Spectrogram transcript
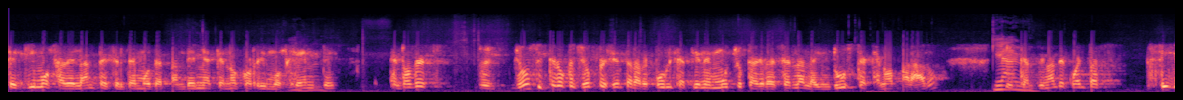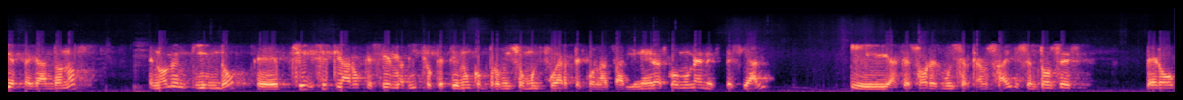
seguimos adelante en temas de pandemia, que no corrimos gente. Entonces, pues, yo sí creo que el señor presidente de la República tiene mucho que agradecerle a la industria que no ha parado y que al final de cuentas sigue pegándonos. No lo entiendo. Eh, sí, sí, claro que sí, él ha dicho que tiene un compromiso muy fuerte con las harineras, con una en especial, y asesores muy cercanos a ellos. Entonces, pero,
